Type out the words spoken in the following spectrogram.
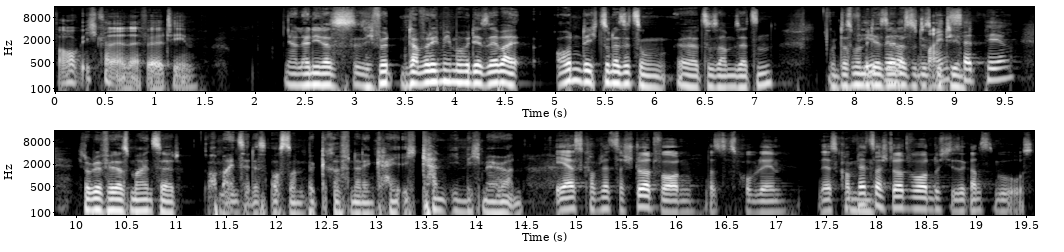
Warum habe ich kein NFL-Team? Ja, Lenny, das, ich würd, da würde ich mich mal mit dir selber ordentlich zu einer Sitzung äh, zusammensetzen und das mal mit dir selber zu so diskutieren. Mindset, Peer? Ich glaube, dir fehlt das Mindset. Oh, Mindset ist auch so ein Begriff, ne? Den kann ich, ich kann ihn nicht mehr hören. Er ist komplett zerstört worden, das ist das Problem. Er ist komplett mhm. zerstört worden durch diese ganzen Gurus.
